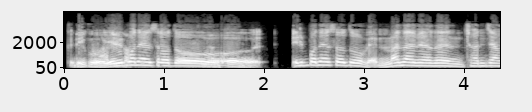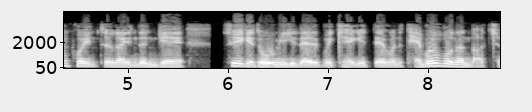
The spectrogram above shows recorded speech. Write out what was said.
그리고 아직도 일본에서도 일본에서도 웬만하면은 천장 포인트가 있는 게 수익에 도움이 되기 때문에 대부분은 넣죠.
